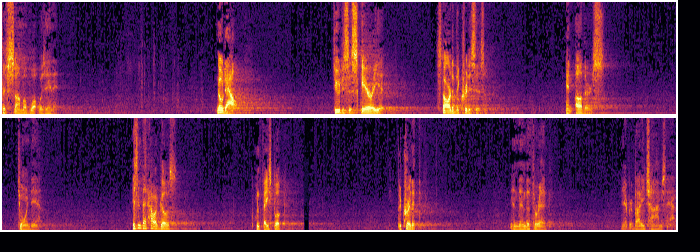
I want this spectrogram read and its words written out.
to some of what was in it. No doubt. Judas Iscariot started the criticism, and others joined in. Isn't that how it goes? On Facebook, the critic, and then the thread. Everybody chimes in.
